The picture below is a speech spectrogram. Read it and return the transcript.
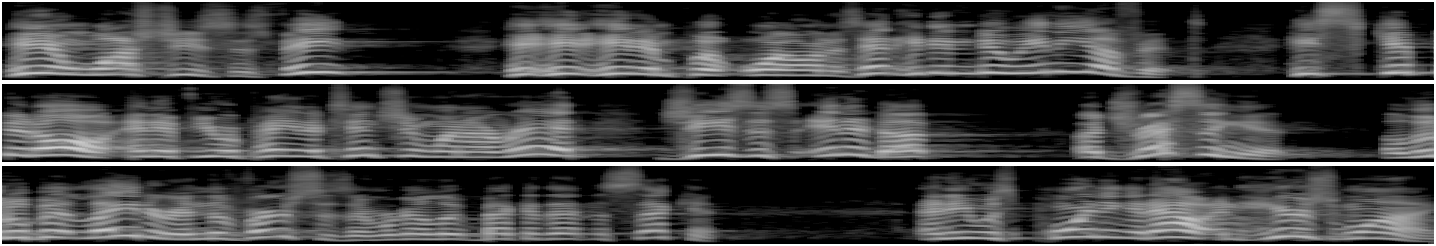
He didn't wash Jesus' feet. He, he, he didn't put oil on his head. He didn't do any of it. He skipped it all. And if you were paying attention when I read, Jesus ended up addressing it a little bit later in the verses. And we're going to look back at that in a second. And he was pointing it out. And here's why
